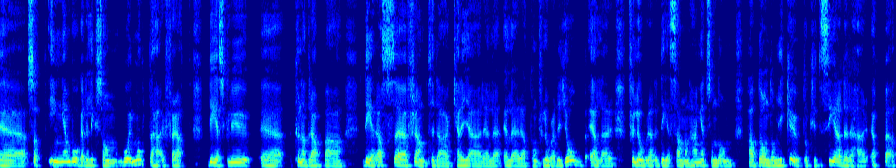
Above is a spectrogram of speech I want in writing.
eh, så att ingen vågade liksom gå emot det här för att det skulle ju eh, kunna drabba deras eh, framtida karriär eller, eller att de förlorade jobb eller förlorade det sammanhanget som de hade om de gick ut och kritiserade det här öppet.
